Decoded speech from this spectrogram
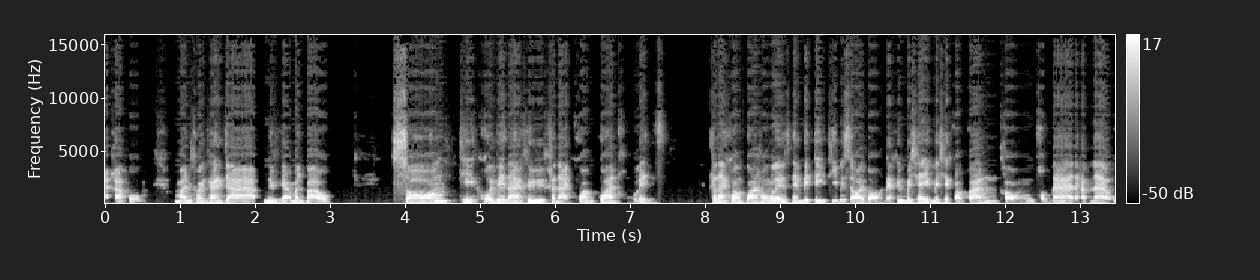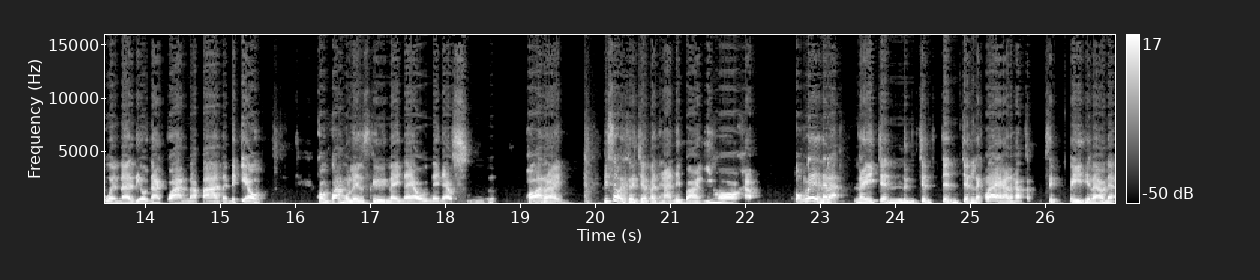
นะครับผม มันค่อนข้างจะหนึ่งอะมันเบาสองที่ควรพิจารณาคือขนาดความกว้างของเลนส์ ขนาดความกว้างของเลนส์เนี่ยมิติที่พี่ซอยบอกเนี่ยคือไม่ใช่ไม่ใช่ความกว้างของของหน้านะครับ หน้าอ้วนหน้าเดียวหน้ากว้างหน้าป้านอะไรไม่เกี่ยว ความกว้างของเลนส์คือในแนวในแนวสูง เพราะอะไร พี่ซอยเคยเจอปัญหาในบางยี่ห้อครับโอกเล่นี่แหละในเจนหนึ่งเจนเจนเจนแรกๆนะครับสิบปีที่แล้วเนี่ย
